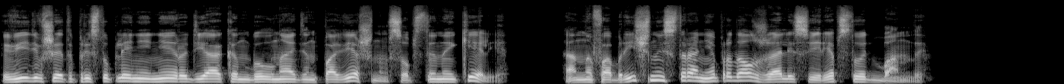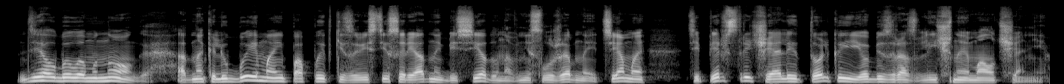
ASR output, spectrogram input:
видевший это преступление нейродиакон был найден повешенным в собственной келье, а на фабричной стороне продолжали свирепствовать банды. Дел было много, однако любые мои попытки завести с Ариадной беседу на внеслужебные темы теперь встречали только ее безразличное молчание.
